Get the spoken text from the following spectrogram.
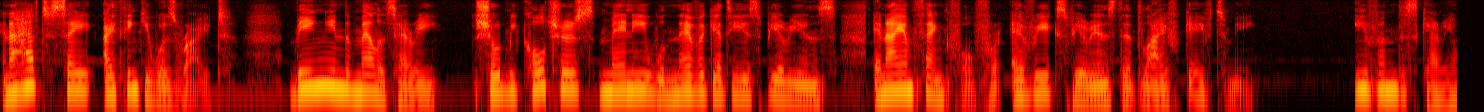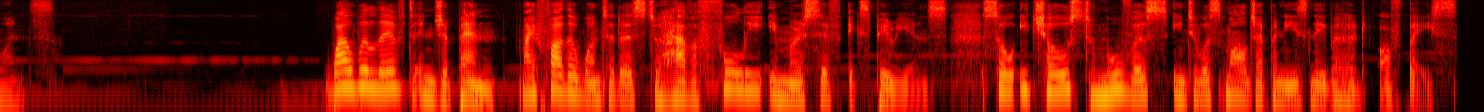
And I have to say, I think he was right. Being in the military showed me cultures many will never get to experience, and I am thankful for every experience that life gave to me, even the scary ones. While we lived in Japan, my father wanted us to have a fully immersive experience, so he chose to move us into a small Japanese neighborhood of base.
